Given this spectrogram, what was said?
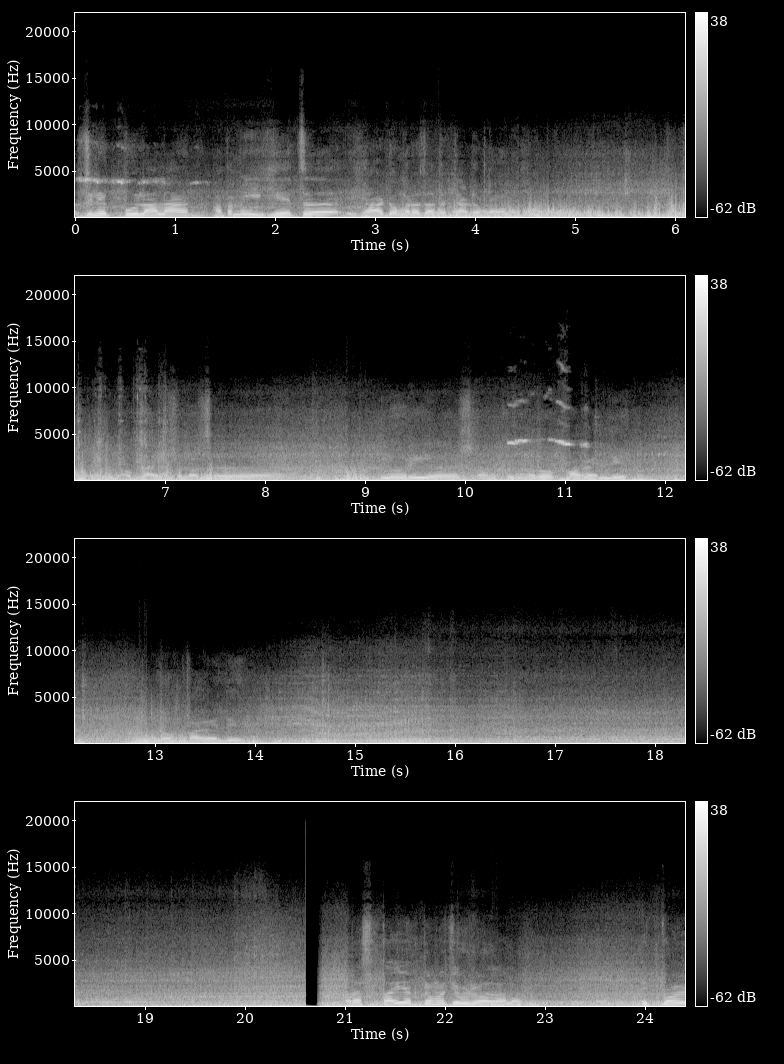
अजून एक पूल आला. आता मी हेच ह्या डोंगराचा तर त्या डोंगराला काय फुलाच glorious Ropa valley Ropa valley रस्ता एकदमच उडवा झाला. इतका वेळ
